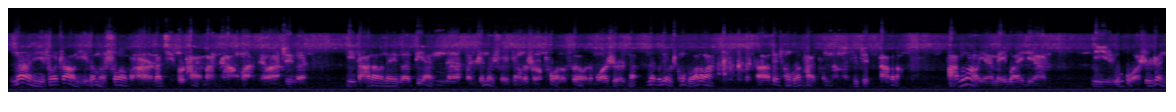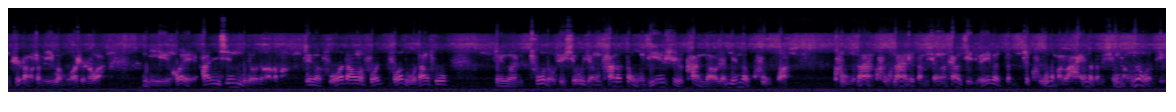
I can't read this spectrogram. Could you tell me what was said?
那你说照你这么说法，那岂不是太漫长了，对吧？这个你达到那个电的本身的水平的时候，破了所有的模式，那那不就是成佛了吗？啊，这成佛太困难了，这这达不到，达不到也没关系啊。你如果是认知到这么一个模式的话，你会安心不就得了吗？这个佛当佛佛祖当初这个出走去修行，他的动机是看到人民的苦啊。苦难，苦难是怎么形成？他要解决一个怎么这苦怎么来的，怎么形成的问题，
